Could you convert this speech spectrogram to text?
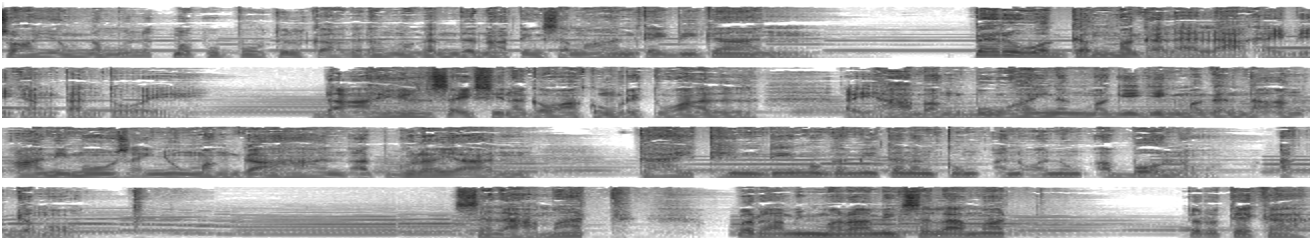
Sayang naman at mapuputol ka agad ang maganda nating samahan, kaibigan. Pero huwag kang mag-alala, kaibigang Tantoy. Dahil sa isinagawa kong ritual, ay habang buhay ng magiging maganda ang animo sa inyong manggahan at gulayan, kahit hindi mo gamitan ng kung ano-anong abono at gamot. Salamat! Maraming maraming salamat! Pero teka,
